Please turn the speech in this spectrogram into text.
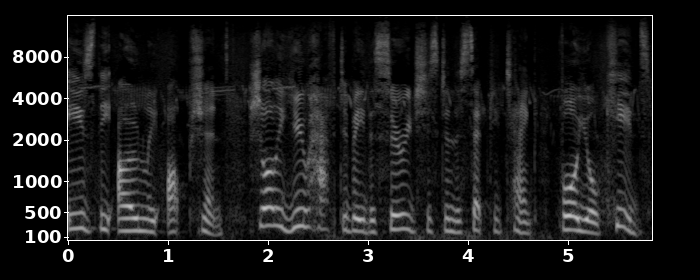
is the only option. Surely you have to be the sewage system, the septic tank for your kids.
